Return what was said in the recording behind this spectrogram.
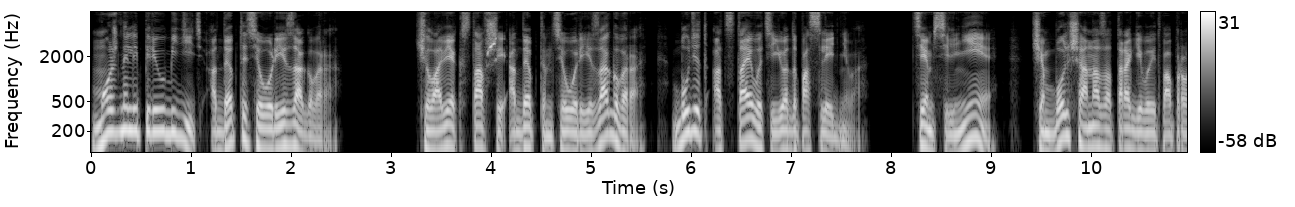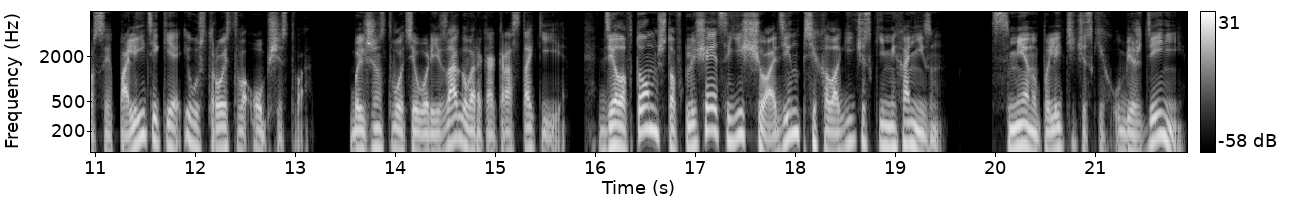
Можно ли переубедить адепта теории заговора? Человек, ставший адептом теории заговора, будет отстаивать ее до последнего. Тем сильнее, чем больше она затрагивает вопросы политики и устройства общества. Большинство теорий заговора как раз такие. Дело в том, что включается еще один психологический механизм. Смену политических убеждений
